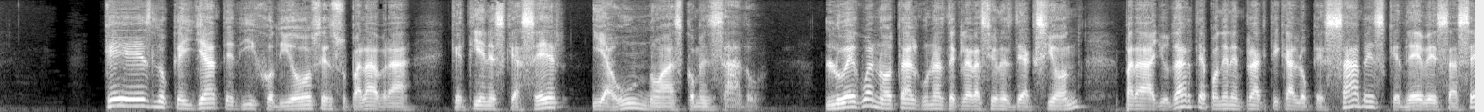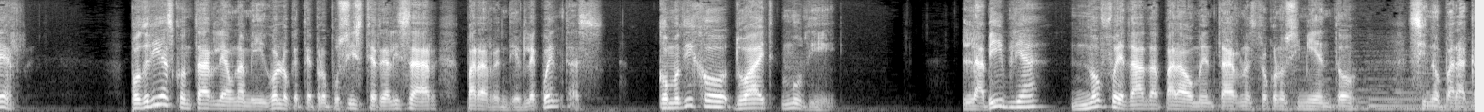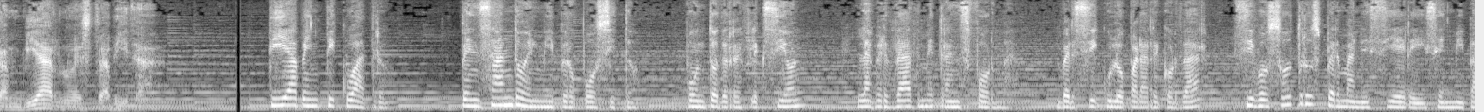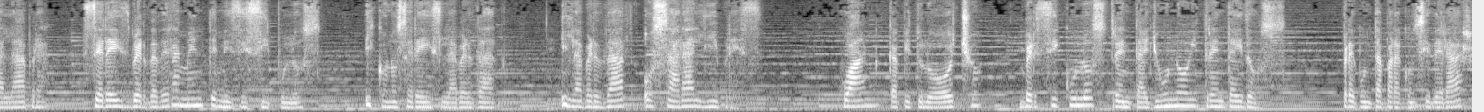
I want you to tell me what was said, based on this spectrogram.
¿Qué es lo que ya te dijo Dios en su palabra que tienes que hacer y aún no has comenzado? Luego anota algunas declaraciones de acción para ayudarte a poner en práctica lo que sabes que debes hacer. Podrías contarle a un amigo lo que te propusiste realizar para rendirle cuentas. Como dijo Dwight Moody, la Biblia no fue dada para aumentar nuestro conocimiento, sino para cambiar nuestra vida. Día 24. Pensando en mi propósito. Punto de reflexión. La verdad me transforma. Versículo para recordar. Si vosotros permaneciereis en mi palabra, seréis verdaderamente mis discípulos y conoceréis la verdad, y la verdad os hará libres. Juan capítulo 8 versículos 31 y 32. Pregunta para considerar,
